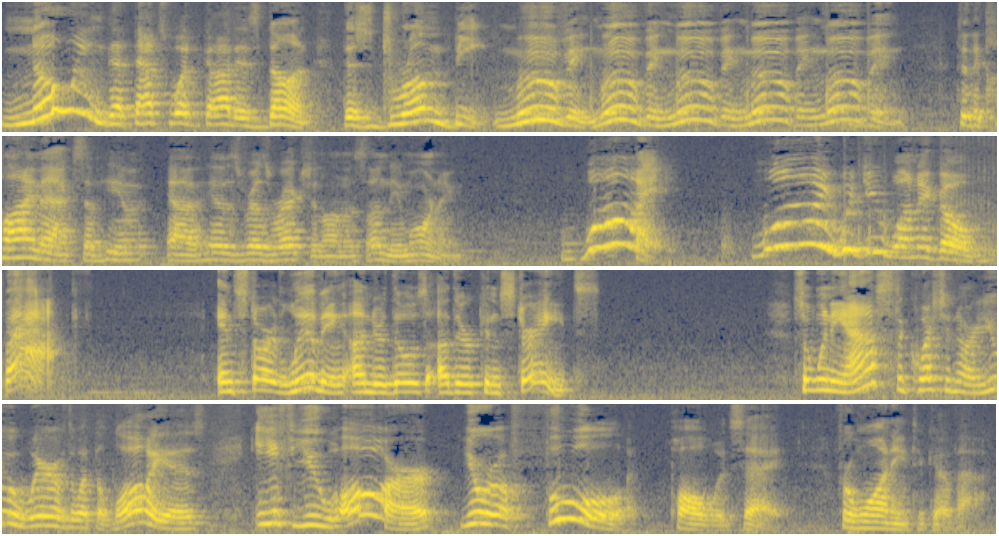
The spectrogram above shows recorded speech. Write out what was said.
knowing that that's what God has done, this drum beat, moving, moving, moving, moving, moving, to the climax of uh, his resurrection on a Sunday morning. Why? Why would you want to go back and start living under those other constraints? So when he asks the question, Are you aware of what the law is? If you are, you're a fool, Paul would say, for wanting to go back.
